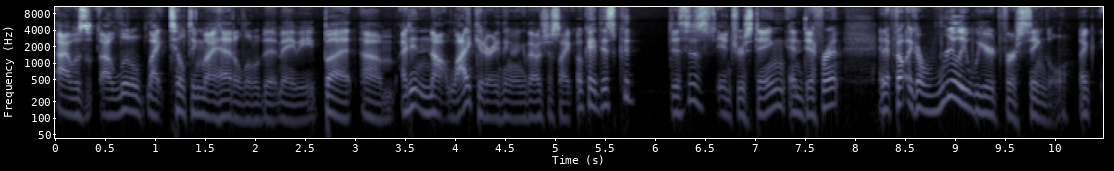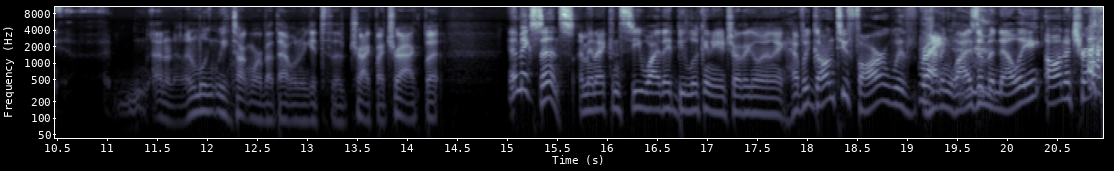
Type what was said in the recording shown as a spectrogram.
I was a little like tilting my head a little bit maybe, but um I didn't not like it or anything like that. I was just like, okay, this could this is interesting and different and it felt like a really weird first single. Like I don't know. And we, we can talk more about that when we get to the track by track, but that makes sense. I mean, I can see why they'd be looking at each other going like, have we gone too far with Right. having Liza Minnelli on a track?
